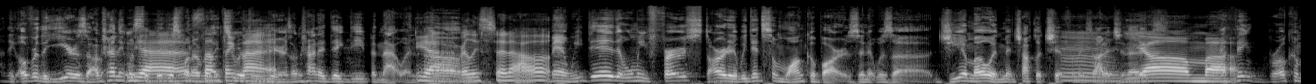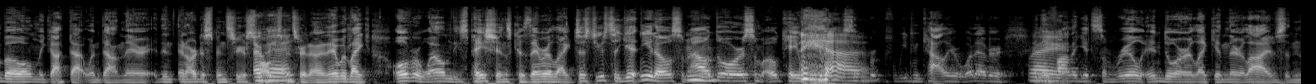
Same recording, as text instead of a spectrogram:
I think over the years, I'm trying to think what's yeah, the biggest one over like two or three years. I'm trying to dig deep in that one. Yeah, um, really stood out. Man, we did when we first started. We did some Wonka bars, and it was a GMO and mint chocolate chip mm, from Exotic Genetix. Yum. I think Broken Bow only got that one down there in, in our dispensary, or small okay. dispensary, and it would like overwhelm these patients because they were like just used to getting you know some mm-hmm. outdoors, some okay weed, yeah. some weed from Cali or whatever, right. and they finally get some real indoor like in their lives, and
